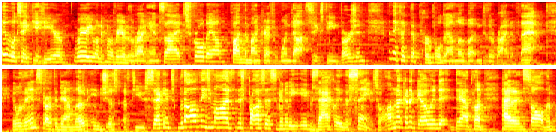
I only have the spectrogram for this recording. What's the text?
It will take you here, where you want to come over here to the right hand side, scroll down, find the Minecraft 1.16 version, and then click the purple download button to the right of that. It will then start the download in just a few seconds. With all these mods, this process is going to be exactly the same. So I'm not going to go into depth on how to install them.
